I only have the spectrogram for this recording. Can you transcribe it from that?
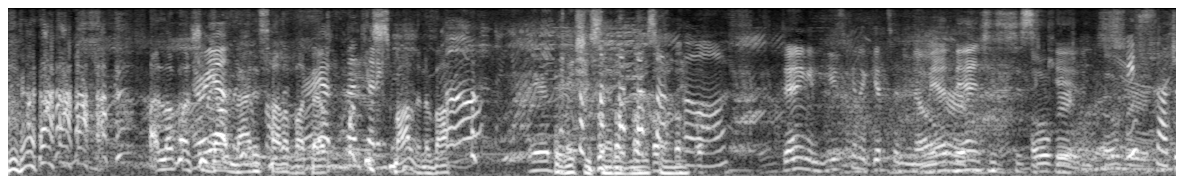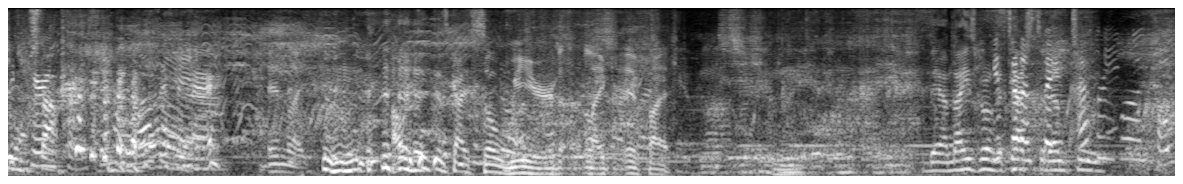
I love how she got mad as hell about that. Hurry up, What you sunsetting. smiling about? The way she said it was funny. Aw, Dang, and he's gonna get to know I mean, at her the end, she's just a kid. over. she's such a caring person. I love it. And like, I would think this guy's so weird. Like, if I. Damn, now he's growing He's gonna attached to them too. everyone, hopefully.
